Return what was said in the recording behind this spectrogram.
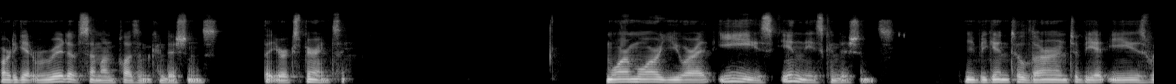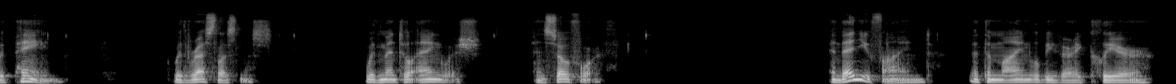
or to get rid of some unpleasant conditions that you're experiencing. More and more, you are at ease in these conditions. You begin to learn to be at ease with pain, with restlessness, with mental anguish, and so forth. And then you find that the mind will be very clear,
